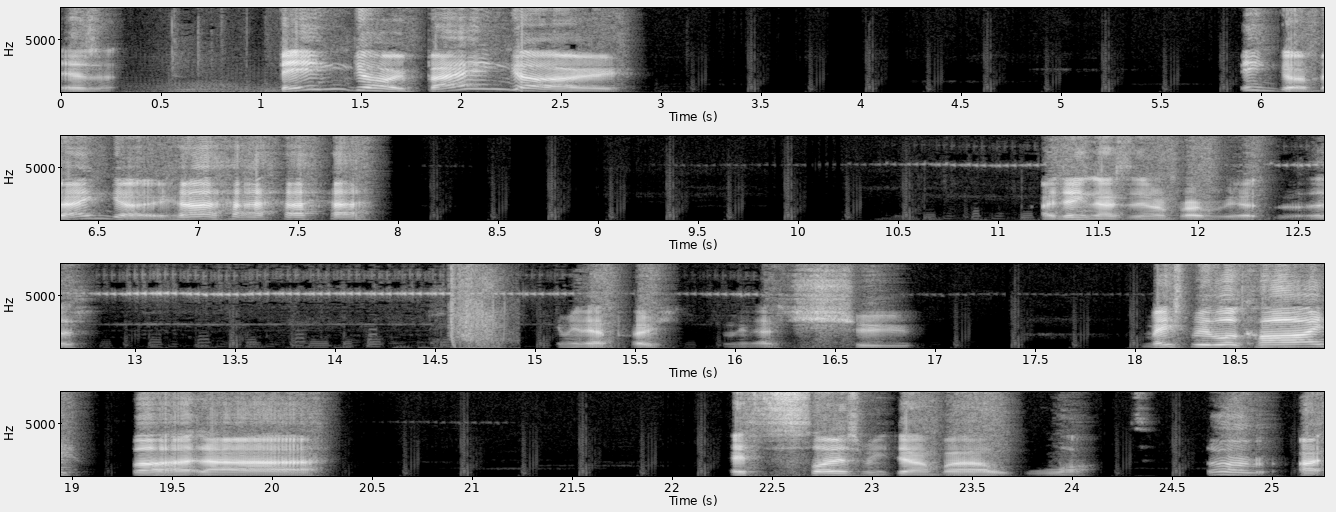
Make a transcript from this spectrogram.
There's a bingo bango. Bingo bango. Ha ha ha ha. I think that's inappropriate. Give me that potion. Give me that shoe. Makes me look high, but uh, it slows me down by a lot. So, I,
